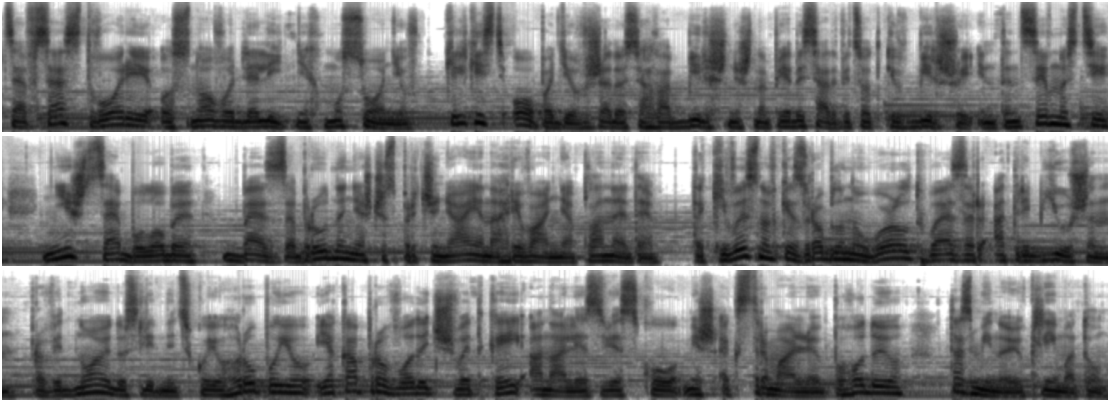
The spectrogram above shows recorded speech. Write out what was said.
Це все створює основу для літніх мусонів. Кількість опадів вже досягла більш ніж на 50% більшої інтенсивності, ніж це було би без забруднення, що спричиняє нагрівання планети. Такі висновки зроблено World Weather Attribution, провідною дослідницькою групою, яка проводить швидкий аналіз зв'язку між екстремальною погодою та зміною клімату.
